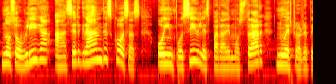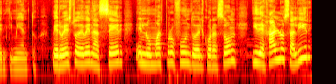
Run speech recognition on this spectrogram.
nos obliga a hacer grandes cosas o imposibles para demostrar nuestro arrepentimiento, pero esto debe nacer en lo más profundo del corazón y dejarlo salir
